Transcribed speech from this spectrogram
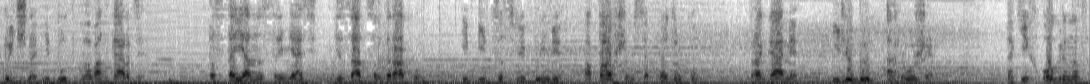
обычно идут в авангарде, постоянно стремясь ввязаться в драку и биться с любыми попавшимся под руку врагами и любым оружием. Таких огренов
